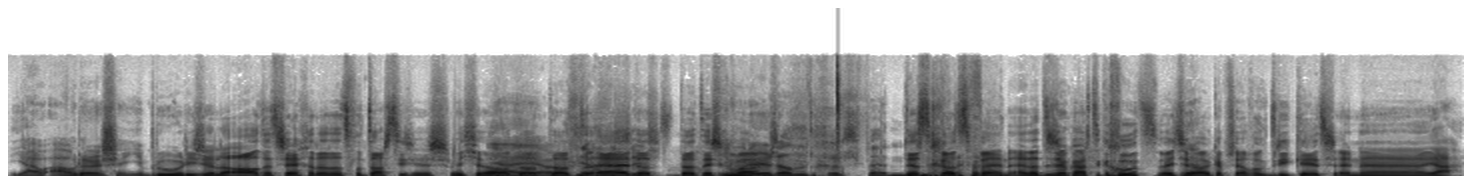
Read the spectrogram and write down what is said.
jouw ouders en je broer die zullen altijd zeggen dat het fantastisch is. Weet je wel? Ja, dat, dat, eh, dat, dat is gewoon. is altijd de grootste fan. Dat is de grootste fan. En dat is ook hartstikke goed. Weet je wel? Ik heb zelf ook drie kids. En uh, ja,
